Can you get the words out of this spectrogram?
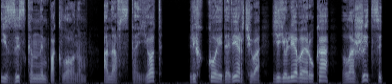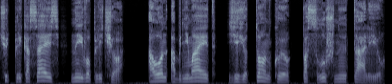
изысканным поклоном. Она встает, легко и доверчиво, ее левая рука ложится, чуть прикасаясь на его плечо, а он обнимает ее тонкую, послушную талию.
